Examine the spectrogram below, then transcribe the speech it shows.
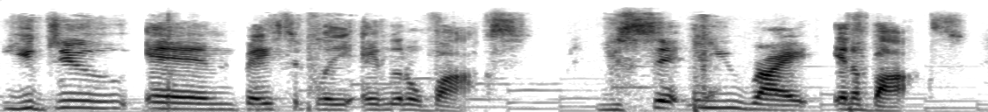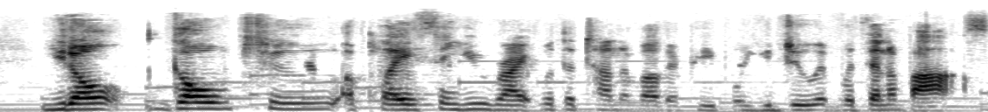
you do in basically a little box. You sit and you write in a box. You don't go to a place and you write with a ton of other people. You do it within a box.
